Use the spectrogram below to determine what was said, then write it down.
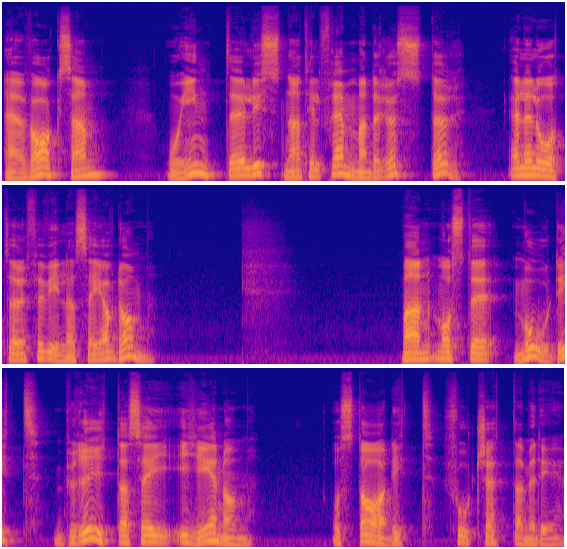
är vaksam och inte lyssnar till främmande röster eller låter förvilla sig av dem. Man måste modigt bryta sig igenom och stadigt fortsätta med det.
